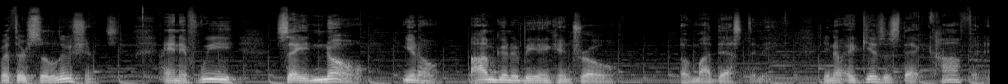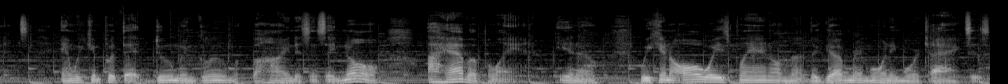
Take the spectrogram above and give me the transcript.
But there's solutions. And if we say, no, you know, I'm going to be in control of my destiny. You know, it gives us that confidence and we can put that doom and gloom behind us and say, no, I have a plan. You know, we can always plan on the, the government wanting more taxes,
